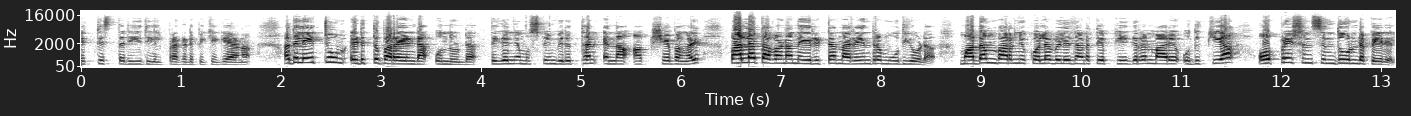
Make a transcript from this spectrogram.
വ്യത്യസ്ത രീതിയിൽ പ്രകടിപ്പിക്കുകയാണ്. അതിൽ ഏറ്റവും എടുത്തു പറയേണ്ട ഒന്നുണ്ട്. തികഞ്ഞ മുസ്ലിം വിരുദ്ധൻ എന്ന ആക്ഷേപങ്ങൾ പലതവണ നേരിട്ട നരേന്ദ്രമോദിയോട് മതം പറഞ്ഞു കൊലവിളി നടത്തിയ ഭീകരന്മാരെ ഒതുക്കിയ ഓപ്പറേഷൻ സിന്ധൂറിന്റെ പേരിൽ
